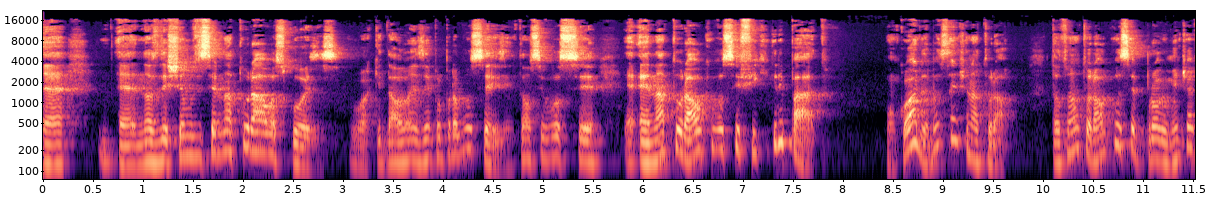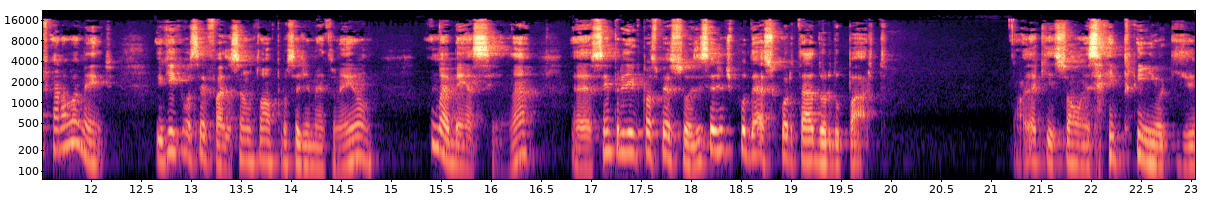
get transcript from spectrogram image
é, é, nós deixamos de ser natural as coisas. Vou aqui dar um exemplo para vocês. Então, se você. É, é, natural que você fique gripado. Concorda? É bastante natural. Tanto natural que você provavelmente vai ficar novamente. E o que, que você faz? Você não toma procedimento nenhum? Não é bem assim, né? É, sempre digo para as pessoas: e se a gente pudesse cortar a dor do parto? Olha aqui só um exemplinho aqui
